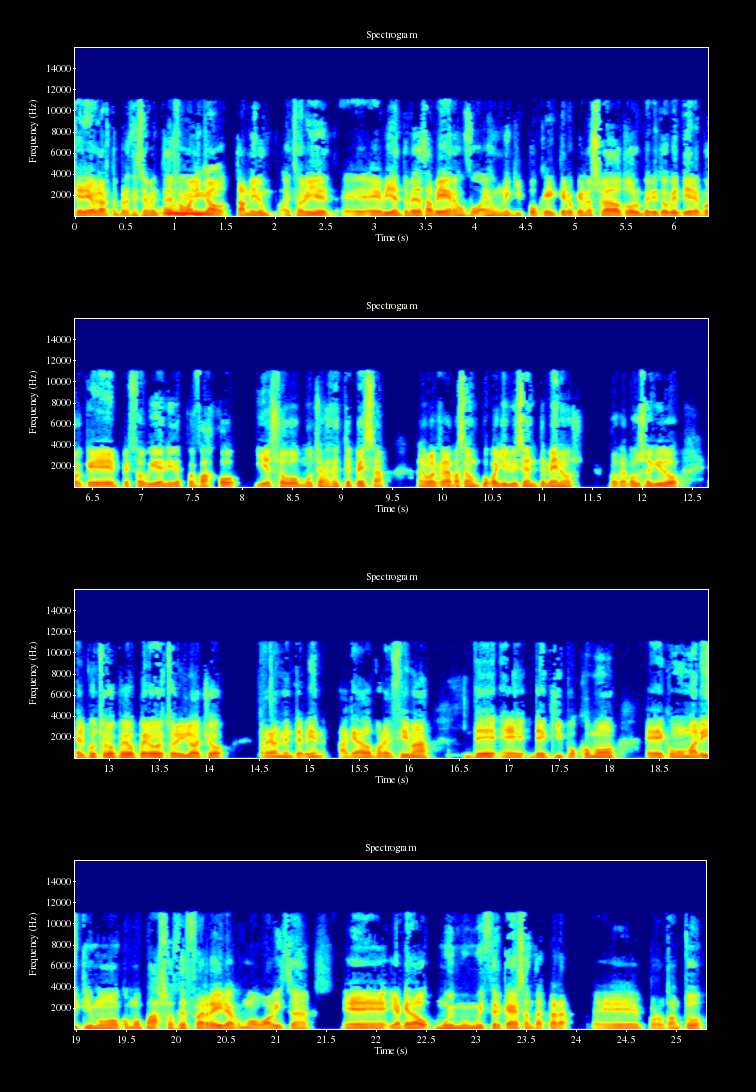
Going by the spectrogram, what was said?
quería hablarte precisamente de Famalicao. También un, eh, evidentemente está bien, es un, es un, equipo que creo que no se le ha dado todo el mérito que tiene porque empezó bien y después bajó y eso muchas veces te pesa, al igual que le ha pasado un poco a Gil Vicente, menos porque ha conseguido el puesto europeo, pero Estoril lo ha hecho realmente bien. Ha quedado por encima de, eh, equipos como, eh, como Marítimo, como Pasos de Ferreira, como Boavista, y ha quedado muy, muy, muy cerca de Santa Clara, por lo tanto,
